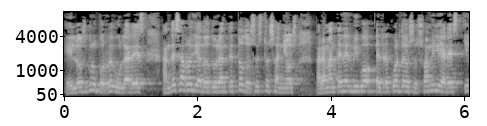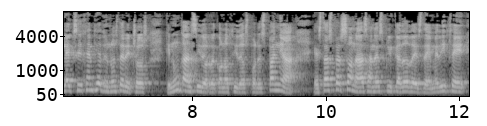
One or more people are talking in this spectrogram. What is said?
en los grupos regulares han desarrollado durante todos estos años para mantener vivo el recuerdo de sus familiares y la exigencia de unos derechos que nunca han sido reconocidos por España. Estas personas, han explicado desde Medice,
